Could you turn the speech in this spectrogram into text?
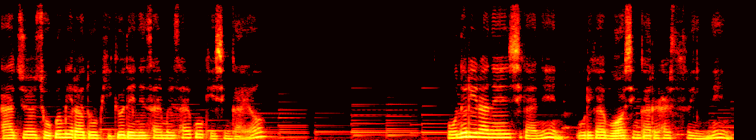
아주 조금이라도 비교되는 삶을 살고 계신가요? 오늘이라는 시간은 우리가 무엇인가를 할 수 있는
